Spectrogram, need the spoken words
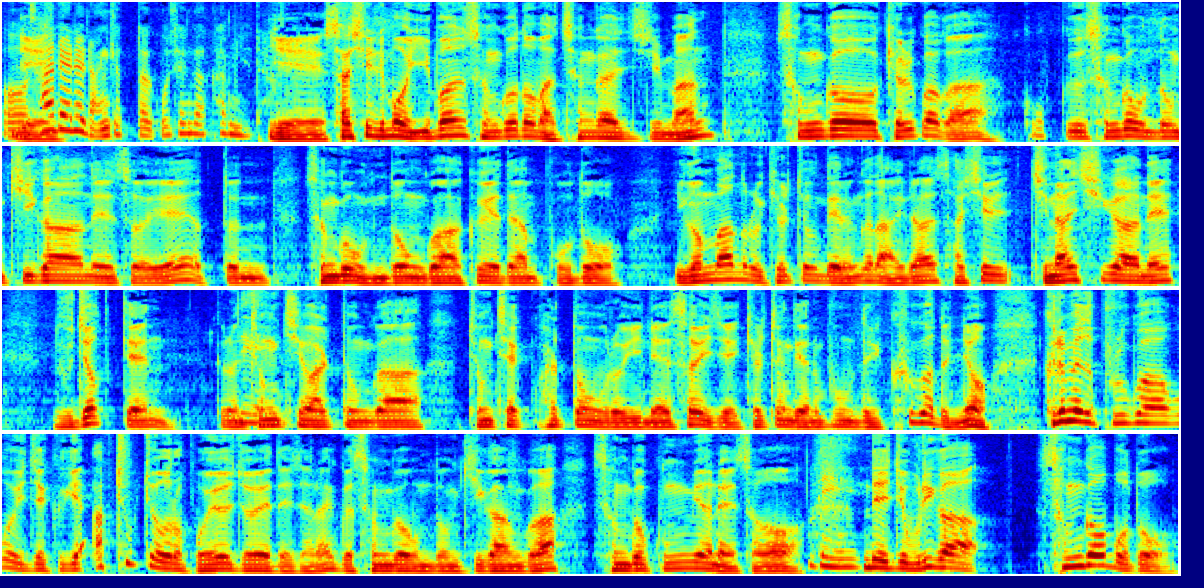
어, 예. 사례를 남겼다고 생각합니다. 예, 사실 뭐 이번 선거도 마찬가지지만 선거 결과가 꼭 그 선거 운동 기간에서의 어떤 선거 운동과 그에 대한 보도 이것만으로 결정되는 건 아니라 사실 지난 시간에 누적된 그런 네. 정치 활동과 정책 활동으로 인해서 이제 결정되는 부분들이 크거든요. 그럼에도 불구하고 이제 그게 압축적으로 보여줘야 되잖아요. 그 선거 운동 기간과 선거 국면에서. 네. 근데 이제 우리가 선거 보도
